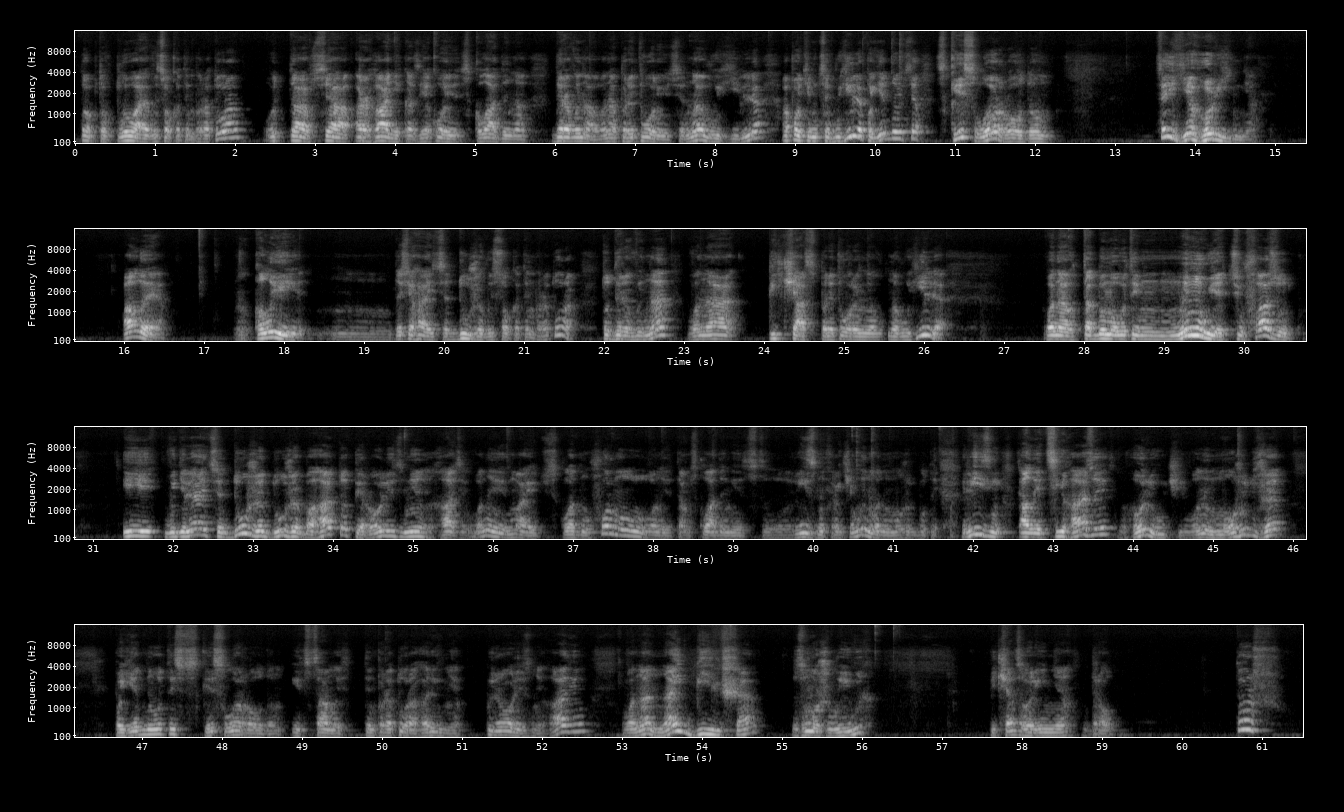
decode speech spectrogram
Тобто впливає висока температура, от та вся органіка, з якої складена деревина, вона перетворюється на вугілля, а потім це вугілля поєднується з кислородом. Це є горіння. Але коли м, досягається дуже висока температура, то деревина, вона під час перетворення на вугілля, вона, так би мовити, минує цю фазу і виділяється дуже-дуже багато піролізних газів. Вони мають складну формулу, вони там складені з різних речовин, вони можуть бути різні, але ці гази горючі, вони можуть вже поєднуватись з кислородом. І саме температура горіння піролізних газів, вона найбільша з можливих під час горіння дров. Тож,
